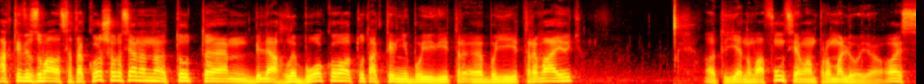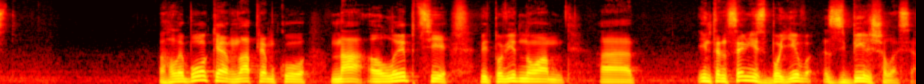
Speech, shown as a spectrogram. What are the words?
Активізувалися також росіяни тут е, біля глибокого. Тут активні бойові бої тривають. От є нова функція, я вам промалюю. Ось глибоке в напрямку на Липці. Відповідно, інтенсивність боїв збільшилася.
